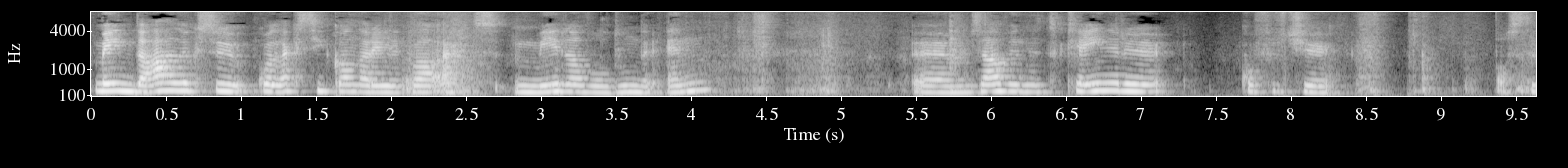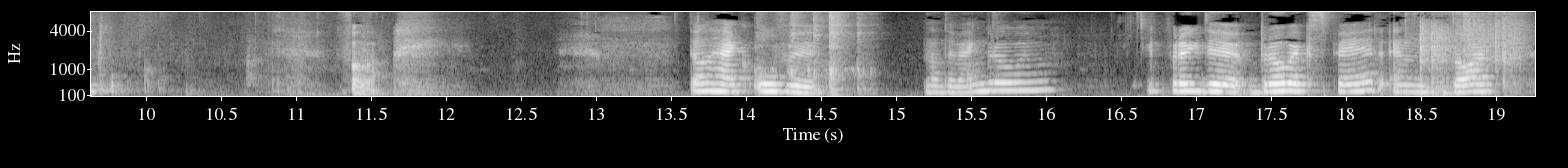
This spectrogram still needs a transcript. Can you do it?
Mijn dagelijkse collectie kan daar eigenlijk wel echt meer dan voldoende in. Um, zelf in het kleinere koffertje past het ook. Voilà. Dan ga ik over naar de wenkbrauwen. Ik gebruik de Brow Expert in Dark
